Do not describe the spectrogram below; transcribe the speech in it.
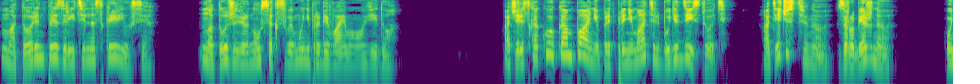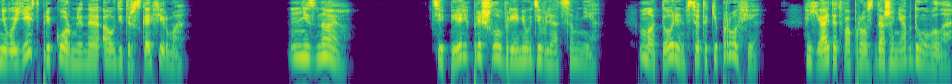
Моторин презрительно скривился, но тут же вернулся к своему непробиваемому виду. А через какую компанию предприниматель будет действовать? Отечественную? Зарубежную? У него есть прикормленная аудиторская фирма? Не знаю. Теперь пришло время удивляться мне. Моторин все-таки профи. Я этот вопрос даже не обдумывала.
